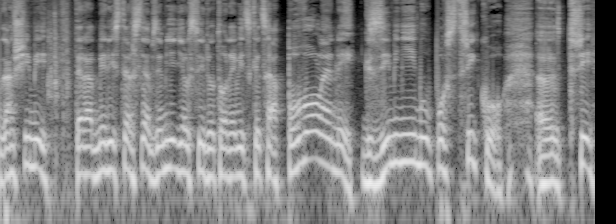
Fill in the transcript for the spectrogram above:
našimi, teda ministerstvem zemědělství do toho nevíc kecá, povoleny k zimnímu postřiku e, tři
